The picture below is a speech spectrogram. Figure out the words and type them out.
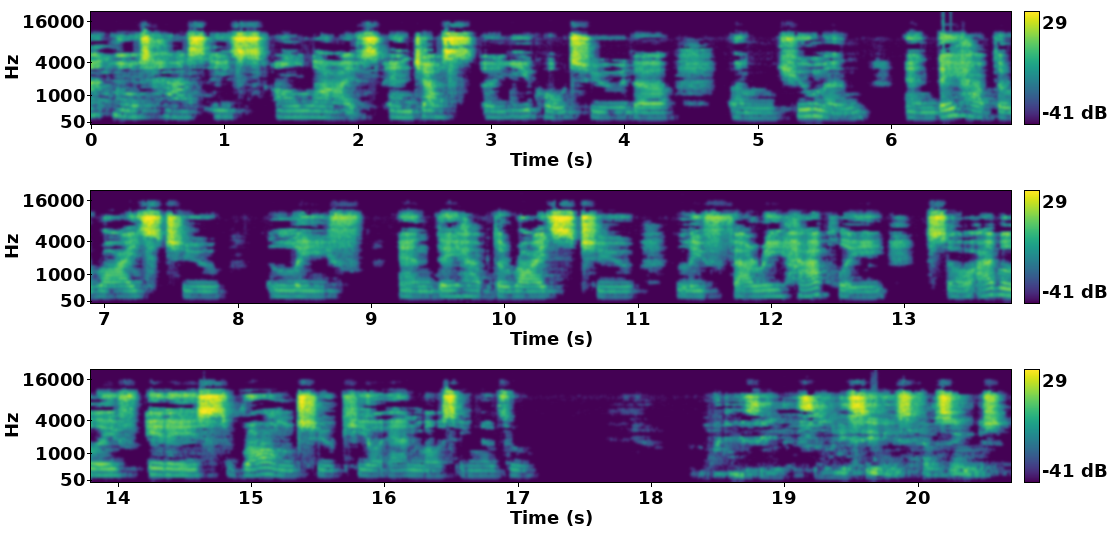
animals has its own lives and just uh, equal to the um, human, and they have the rights to live and they have the rights to live very happily. So I believe it is wrong to kill animals in a zoo. Why do you think so many cities have zoos?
